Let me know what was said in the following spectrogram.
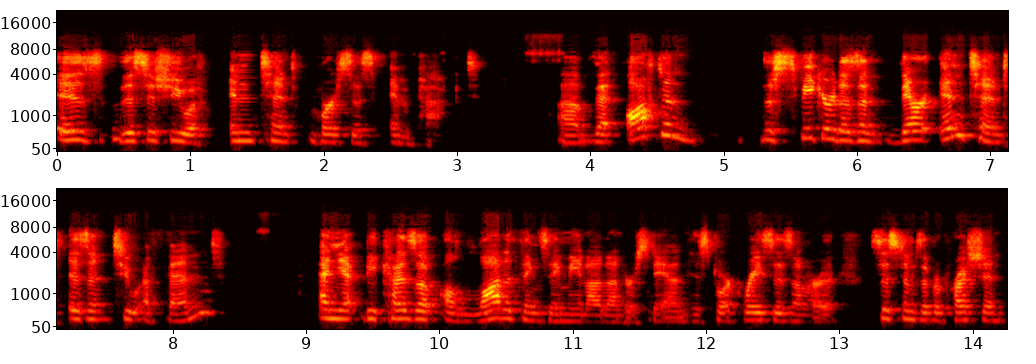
is this issue of intent versus impact. Um, that often the speaker doesn't their intent isn't to offend, and yet because of a lot of things they may not understand, historic racism or systems of oppression,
